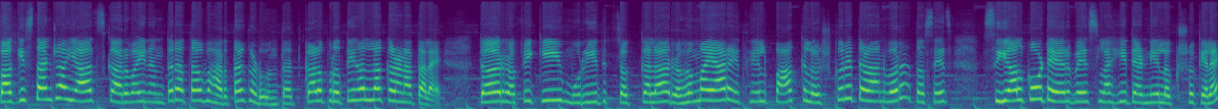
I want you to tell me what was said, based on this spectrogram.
पाकिस्तानच्या याच कारवाईनंतर आता भारताकडून तत्काळ प्रतिहल्ला करण्यात आलाय. तर रफिकी मुरीद चक्कला रहमयार येथील पाक लष्करी तळांवर तसेच सियालकोट एअरबेसलाही त्यांनी लक्ष केलंय.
